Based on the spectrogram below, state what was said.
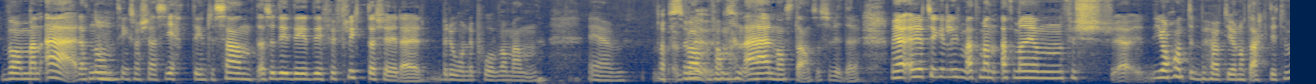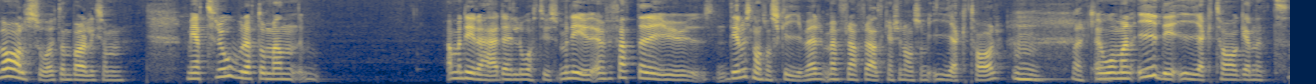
vad man är. Att någonting som känns jätteintressant, alltså det, det, det förflyttar sig det där beroende på vad man, eh, vad, vad man är någonstans och så vidare. Men jag, jag tycker liksom att man, att man jag har inte behövt göra något aktivt val så, utan bara liksom, men jag tror att om man Ja men det är det här, det låter ju, men det är ju, en författare är ju delvis någon som skriver, men framförallt kanske någon som iakttar. Mm, verkligen. Och om man i det iakttagandet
